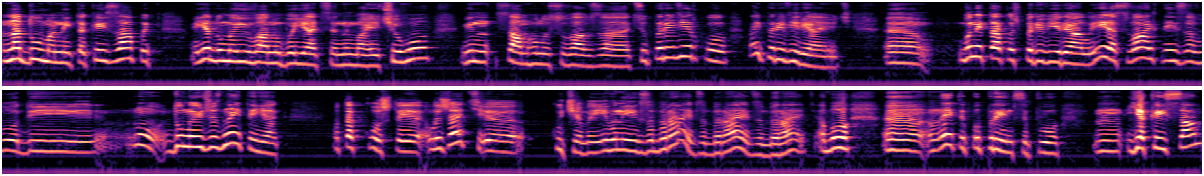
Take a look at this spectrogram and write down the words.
надуманий такий запит. Я думаю, Івану бояться немає чого. Він сам голосував за цю перевірку, а й перевіряють. Е, Вони також перевіряли і асфальтний завод, і ну, думають, же знаєте як? Отак кошти лежать е, кучами, і вони їх забирають, забирають, забирають. Або, е, знаєте, по принципу, який сам,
